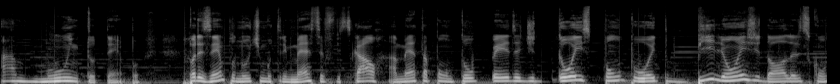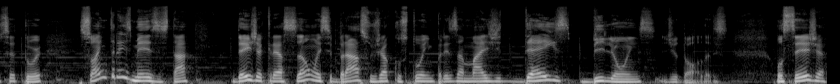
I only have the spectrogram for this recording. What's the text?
há muito tempo. Por exemplo, no último trimestre fiscal, a Meta apontou perda de 2,8 bilhões de dólares com o setor só em três meses, tá? Desde a criação, esse braço já custou à empresa mais de 10 bilhões de dólares. Ou seja,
